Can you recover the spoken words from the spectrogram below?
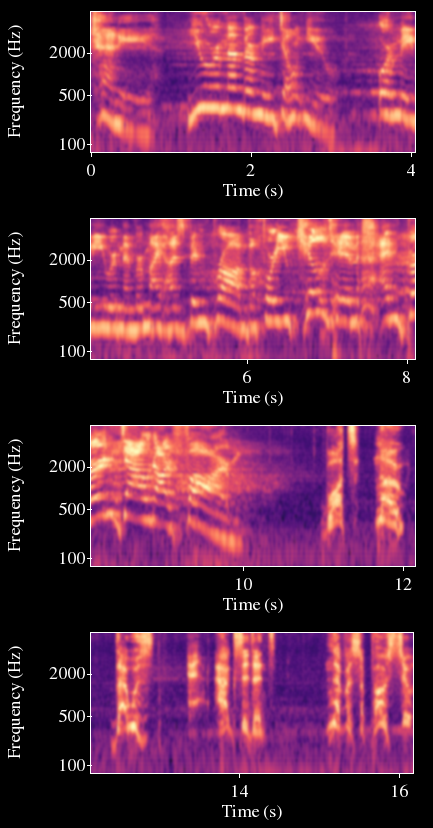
Kenny, you remember me, don't you? Or maybe you remember my husband Brom before you killed him and burned down our farm. What? No, that was accident. Never supposed to.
